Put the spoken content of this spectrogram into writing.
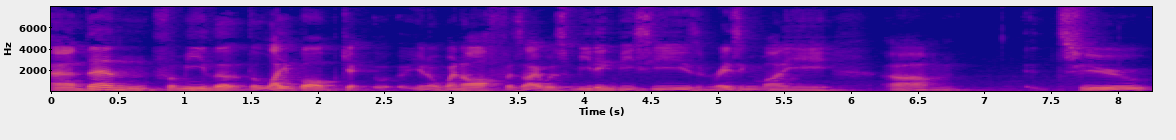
And then for me, the, the light bulb get, you know went off as I was meeting VCs and raising money um, to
